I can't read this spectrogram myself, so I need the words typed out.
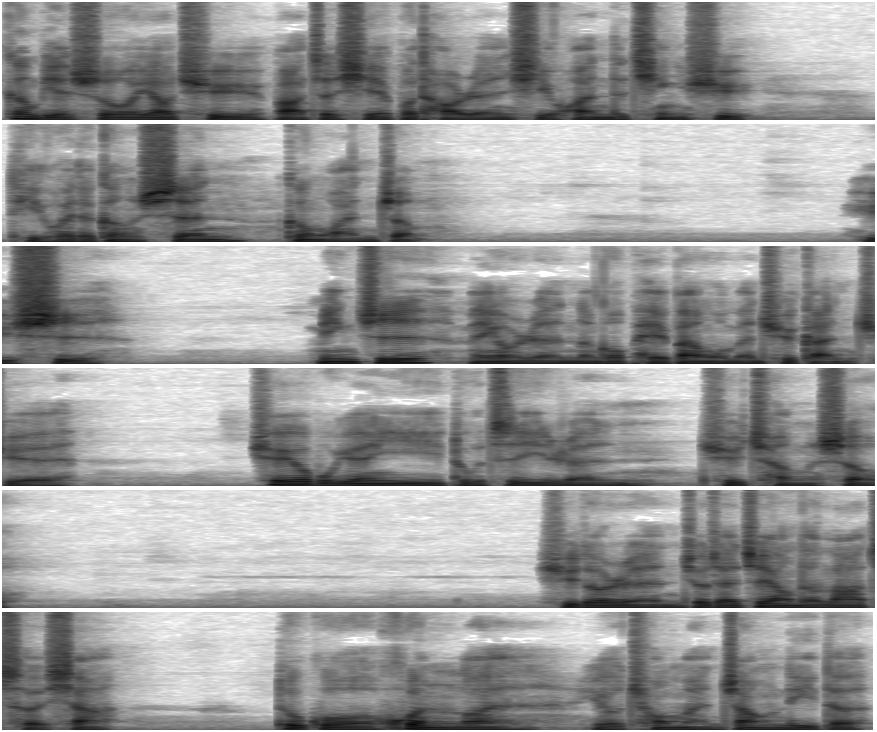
更别说要去把这些不讨人喜欢的情绪体会得更深、更完整。于是，明知没有人能够陪伴我们去感觉，却又不愿意独自一人去承受。许多人就在这样的拉扯下，度过混乱又充满张力的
